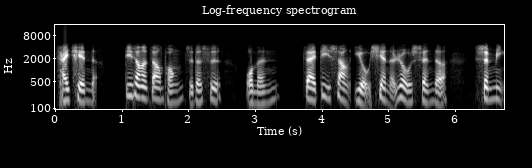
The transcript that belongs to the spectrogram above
拆迁的，地上的帐篷指的是我们。在地上有限的肉身的生命，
